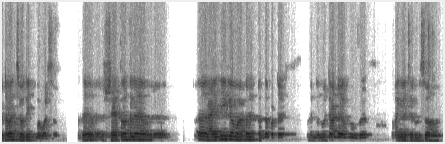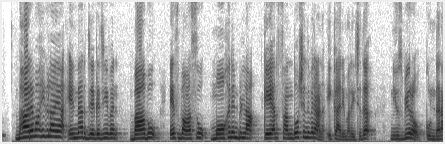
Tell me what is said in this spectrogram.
ഇടവച്ചോതി മഹോത്സവം. അത് ക്ഷേത്രത്തിലെ ഒരു ഐതിഹ്യവുമായിട്ട് ബന്ധപ്പെട്ട് നൂറ്റാണ്ടുകൾക്ക് മുമ്പ് തുടങ്ങി വെച്ചൊരു ഉത്സവമാണ്. ഭാരവാഹികളായ N R Jagajeevan Babu S Vasu Mohanan Pillai K R Santhosh എന്നിവരാണ് ഇക്കാര്യം അറിയിച്ചത്. News bureau Kundara.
